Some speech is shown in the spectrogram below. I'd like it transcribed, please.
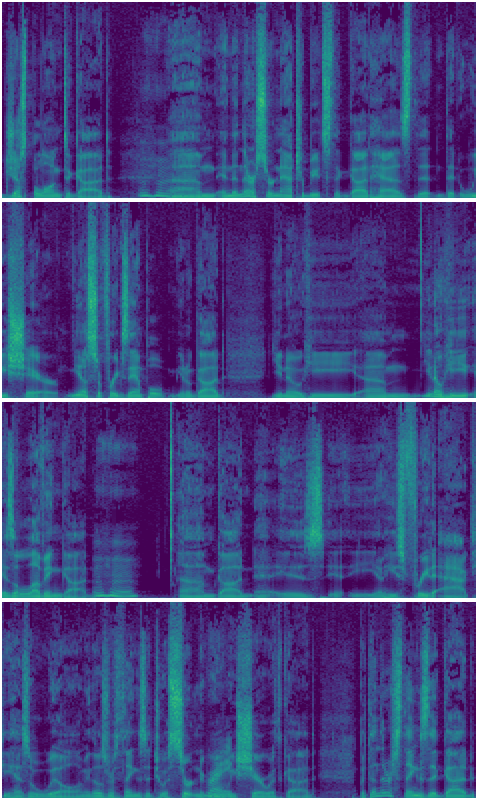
just belong to God. Um, and then there are certain attributes that God has that, that we share. You know, so for example, you know, God, you know, he, um, you know, he is a loving God. Um, God eh, is, eh, you know, he's free to act. He has a will. I mean, those are things that to a certain degree Right. we share with God. But then there's things that God,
